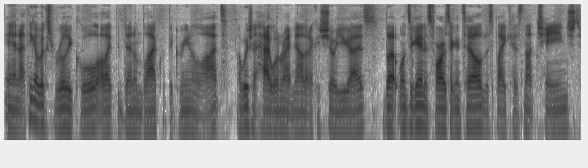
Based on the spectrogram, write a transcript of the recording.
And I think it looks really cool. I like the denim black with the green a lot. I wish I had one right now that I could show you guys. But once again, as far as I can tell, this bike has not changed.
